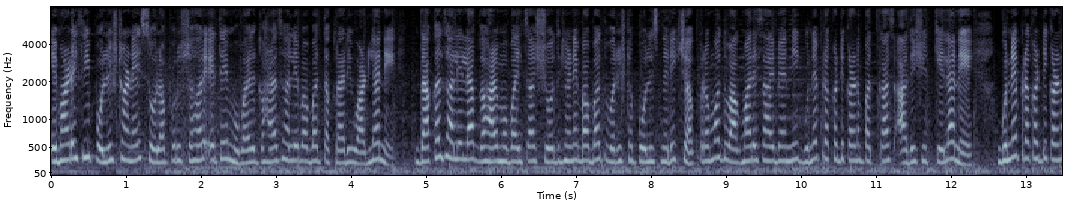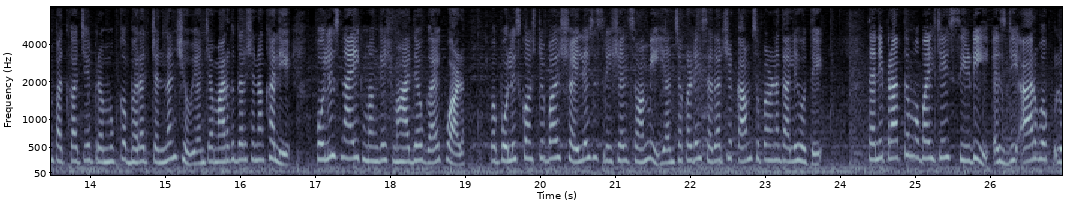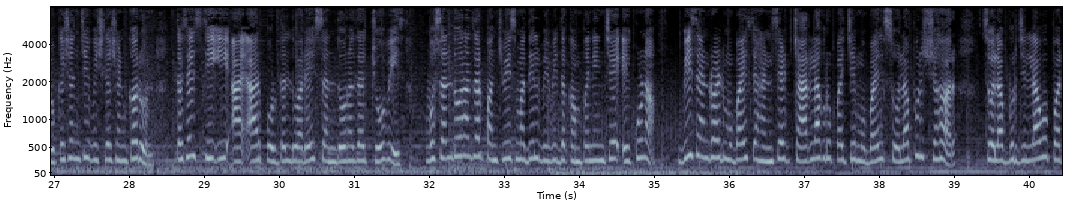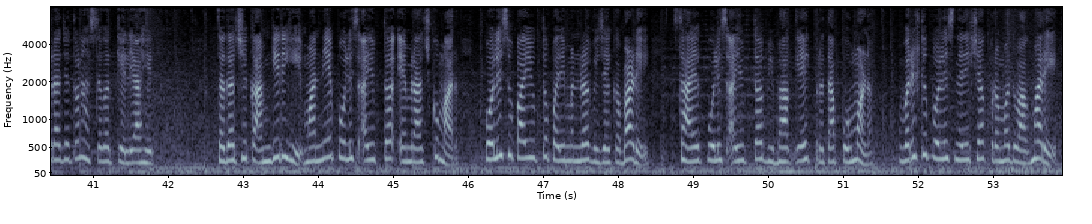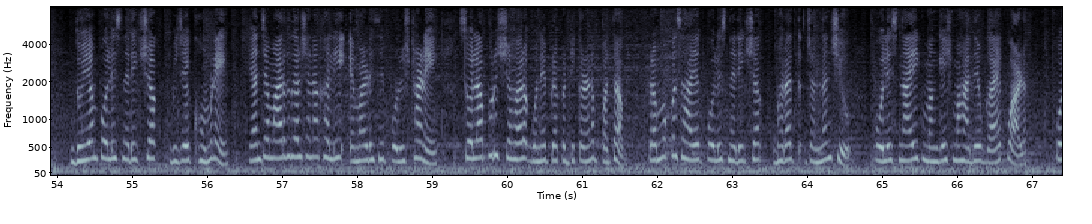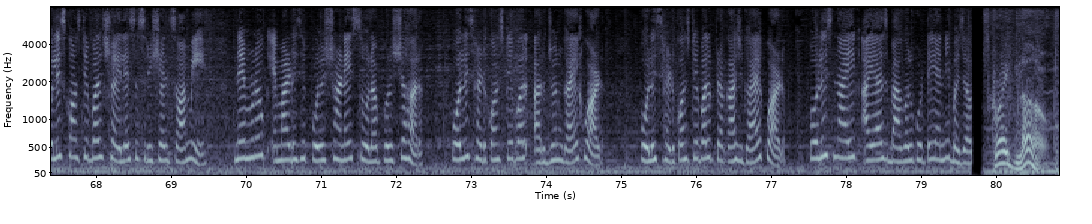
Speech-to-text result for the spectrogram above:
एमआडीसी police ठाणे सोलापूर शहर येथे मोबाईल गहाळ झालेबाबत तक्रारी वाढल्याने दाखल झालेल्या गहाळ मोबाईलचा शोध घेण्याबाबत वरिष्ठ पोलीस निरीक्षक प्रमोद वाघमारे साहेब यांनी गुन्हे प्रकटीकरण पथकास आदेशित केल्याने गुन्हे प्रकटीकरण पथकाचे प्रमुख भरत चंदनशिव यांच्या मार्गदर्शनाखाली पोलीस नाईक मंगेश महादेव गायकवाड व पोलीस कॉन्स्टेबल शैलेश श्रीशैल स्वामी यांच्याकडे सदरचे काम सोपवण्यात आले होते. त्यांनी प्राप्त मोबाईलचे C D S D R व लोकेशनचे विश्लेषण करून तसेच सीई आय आर पोर्टलद्वारे सन दोन हजार चोवीस व सन दोन हजार पंचवीस मधील विविध कंपनींचे एकूण वीस अँड्रॉइड मोबाईल हँडसेट चार लाख रुपयाचे मोबाईल सोलापूर शहर सोलापूर जिल्हा व परराज्यातून हस्तगत केले आहेत. सदरची कामगिरी ही माननीय पोलीस आयुक्त एम राजकुमार पोलीस उपायुक्त परिमंडळ विजय कबाडे सहाय्यक पोलीस आयुक्त विभाग एक प्रताप पोमण वरिष्ठ पोलीस निरीक्षक प्रमोद वाघमारे दुय्यम पोलीस निरीक्षक विजय खोमणे यांच्या मार्गदर्शनाखाली एमआयडीसी पोलीस ठाणे सोलापूर शहर गुन्हे प्रकटीकरण पथक प्रमुख सहाय्यक पोलीस निरीक्षक Bharat Chandanshiv police Naik Mangesh Mahadev Gaikwad police constable Shailesh Shrishail Swami नेमणूक एमआयडीसी पोलीस ठाणे सोलापूर शहर police head constable Arjun Gaikwad police head constable Prakash Gaikwad police Naik Ayaz Bagalkote यांनी बजावली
